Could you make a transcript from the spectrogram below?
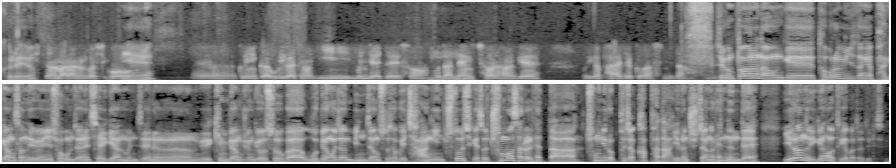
그래요. 이 시점을 말하는 것이고, 예. 예, 그러니까 우리가 지금 이 문제에 대해서 보다 음. 냉철하게 우리가 봐야 될 것 같습니다. 지금 또 하나 나온 게 더불어민주당의 박영선 의원이 조금 전에 제기한 문제는 그 김병준 교수가 우병우 전 민정수석의 장인 추도식에서 추모사를 했다. 총리로 부적합하다. 이런 주장을 했는데 이런 의견은 어떻게 받아들이세요?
